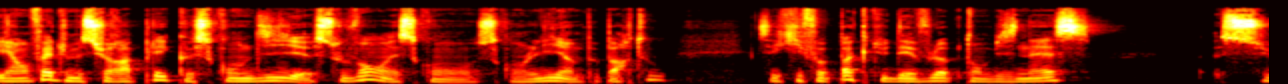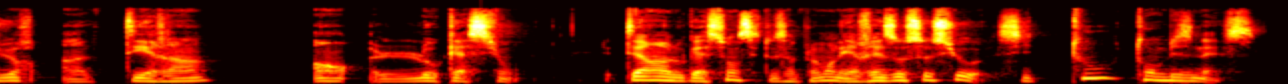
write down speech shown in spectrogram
et, en fait, je me suis rappelé que ce qu'on dit souvent et ce qu'on lit un peu partout, c'est qu'il faut pas que tu développes ton business sur un terrain en location. Le terrain en location, c'est tout simplement les réseaux sociaux. Si tout ton business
